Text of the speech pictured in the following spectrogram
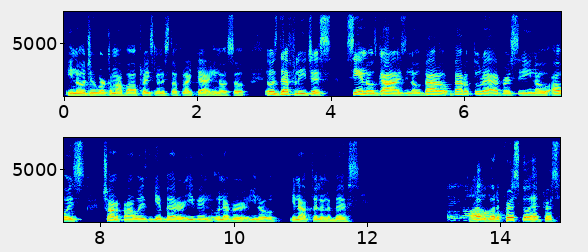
you know just work on my ball placement and stuff like that. You know, so it was definitely just seeing those guys. You know, battle battle through that adversity. You know, always trying to find ways to get better, even whenever you know you're not feeling the best. All right, we'll go to Chris. Go ahead, Chris.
